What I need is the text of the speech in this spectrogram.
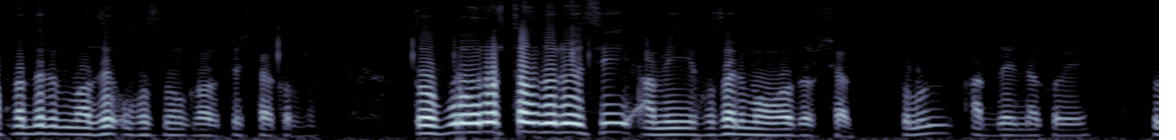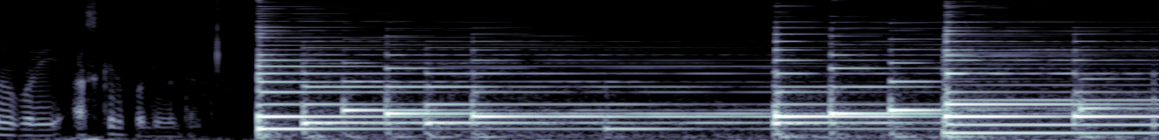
আপনাদের মাঝে উপস্থাপন করার চেষ্টা করব। তো পুরো অনুষ্ঠান জুড়ে রয়েছি আমি হোসেন মোহাম্মদ রশাদ চলুন আর দেরি না করে শুরু করি আজকের প্রতিবেদন। প্রিয়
